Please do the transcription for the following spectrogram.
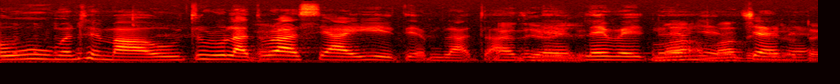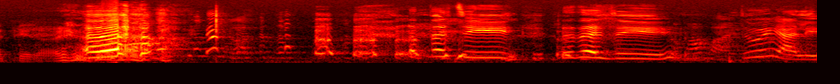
ဘူးမထင်ပါဘူးသူတို့လားသူတို့ကဆရာကြီးတွေတည့်မလားဒါနည်းနည်း level နည်းနည်းမြင့်ကျန်တယ် တက်ခဲ့တာတသက်ကြီးတသက်ကြီးသူတို့ရလေ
